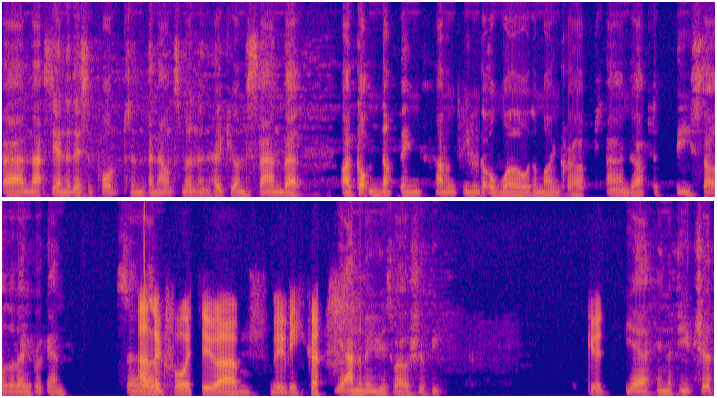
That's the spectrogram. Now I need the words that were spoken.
And that's the end of this important announcement. And hope you understand that I've got nothing. I haven't even got a world on Minecraft, and I have to be started all over again. So I um, look forward to um movie. yeah, and the movie as well should be Good. yeah in the future.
